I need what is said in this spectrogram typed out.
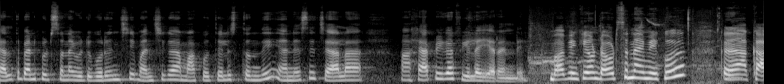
హెల్త్ బెనిఫిట్స్ ఉన్నాయి వీటి గురించి మంచిగా మాకు తెలుస్తుంది అనేసి చాలా హ్యాపీగా ఫీల్ అయ్యారండి. బాబు ఇంకేం డౌట్స్ ఉన్నాయి మీకు? క- క-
